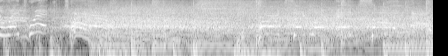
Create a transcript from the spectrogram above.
Away quick. Turn Ziggler inside out.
